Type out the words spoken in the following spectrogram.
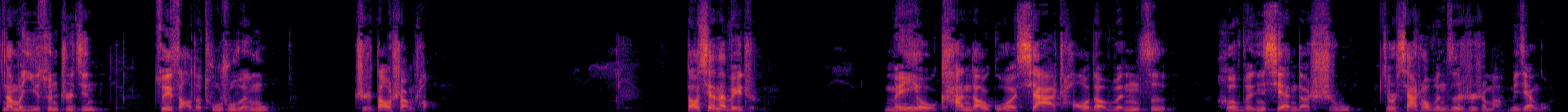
那么遗存至今最早的图书文物只到商朝，到现在为止没有看到过夏朝的文字和文献的实物。就是夏朝文字是什么？没见过。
